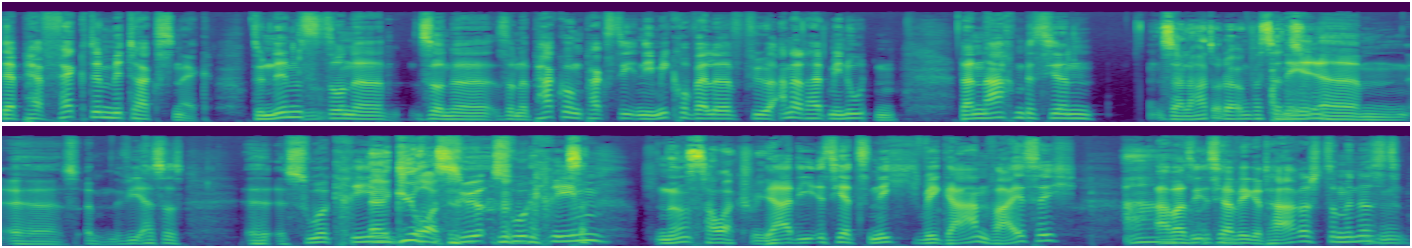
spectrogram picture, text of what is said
der perfekte Mittagssnack. Du nimmst so eine so eine so eine Packung, packst die in die Mikrowelle für anderthalb Minuten, danach ein bisschen Salat oder irgendwas dazu. nee ähm, äh, ähm, wie heißt es äh, Surcreme Äh, Gyros. Sur Surcreme ne? Sour Cream. Ja, die ist jetzt nicht vegan, weiß ich. aber sie ist ja vegetarisch zumindest. Und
